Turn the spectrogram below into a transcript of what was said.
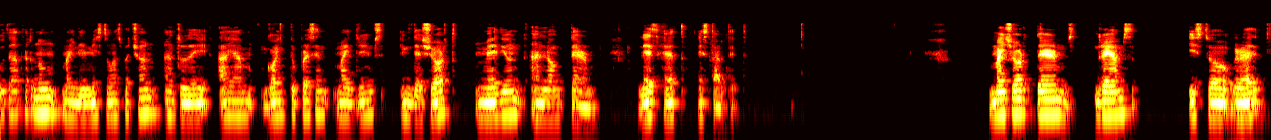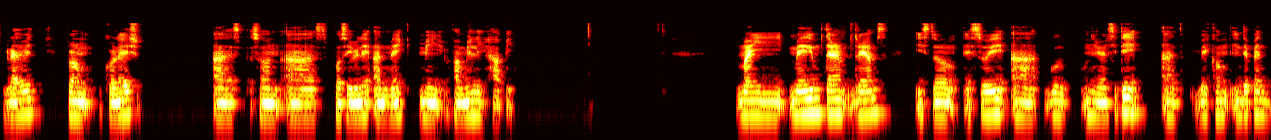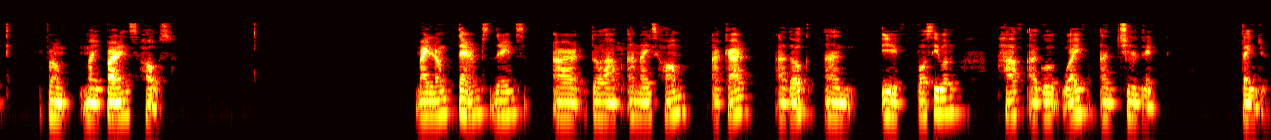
Good afternoon, my name is Thomas Pachón and today I am going to present my dreams in the short, medium and long term. Let's get started. My short-term dreams is to graduate from college as soon as possible and make my family happy. My medium-term dreams is to study a good university and become independent from my parents' house. My long-term dreams are to have a nice home, a car, a dog, and, if possible, have a good wife and children. Thank you.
